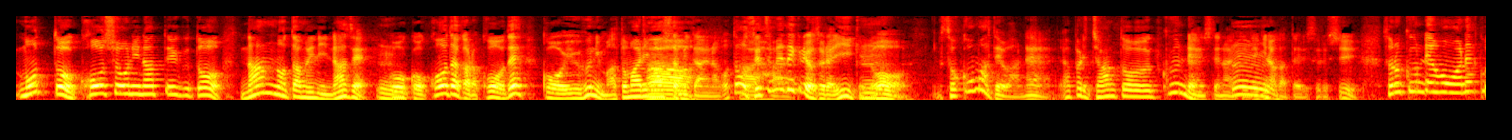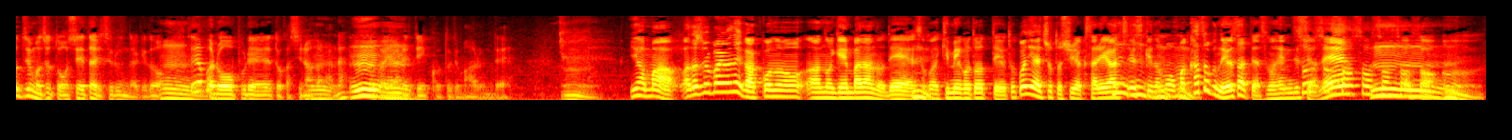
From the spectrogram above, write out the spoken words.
もっと交渉になっていくと何のためになぜ、うん。こうこうこうだからこうでこういうふうにまとまりましたあー。みたいなことを説明できればそれはいいけど、そこまではねやっぱりちゃんと訓練してないとできなかったりするし、その訓練法はねこっちもちょっと教えたりするんだけど、うん。でやっぱロープレーとかしながらね、うん。やれていくことでもあるんで。うんいや、まあ、私の場合はね、学校の、あの、現場なので、うんそこの決め事っていうところにはちょっと集約されがちですけども、うんうんうんうんまあ、家族の良さってのはその辺ですよね。そうそうそうそうそうそう、んうん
